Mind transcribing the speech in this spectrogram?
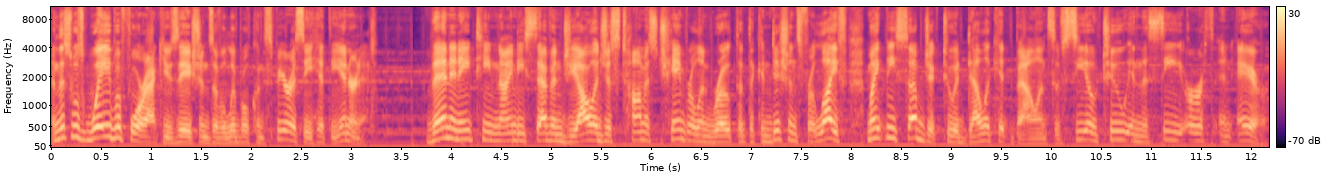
And this was way before accusations of a liberal conspiracy hit the internet. Then in 1897, geologist Thomas Chamberlin wrote that the conditions for life might be subject to a delicate balance of CO2 in the sea, earth, and air.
